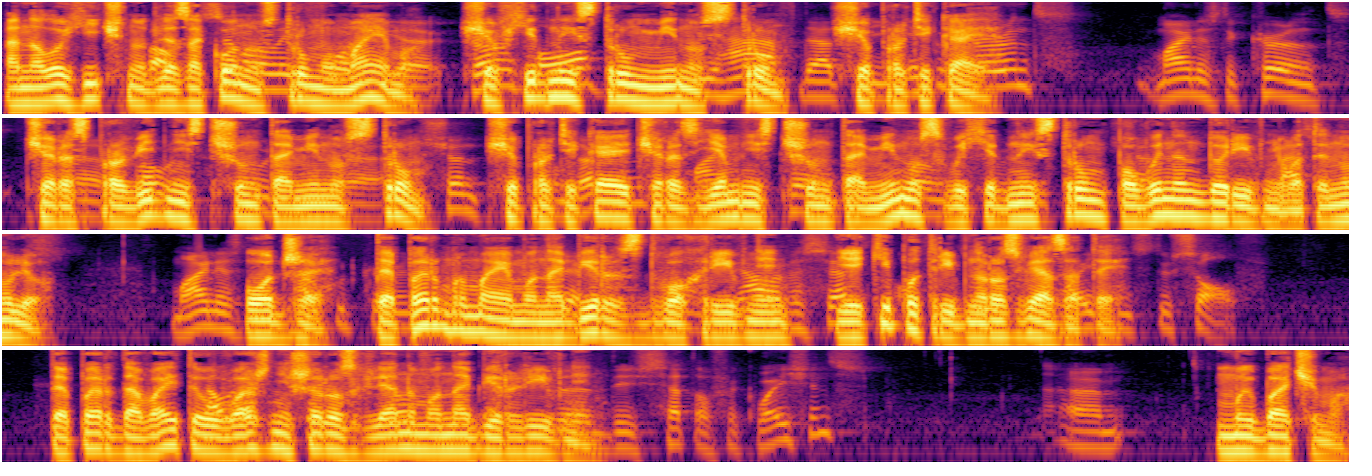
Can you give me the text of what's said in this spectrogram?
Аналогічно для закону струму маємо, що вхідний струм мінус струм, що протікає через провідність шунта мінус струм, що протікає через ємність шунта мінус вихідний струм повинен дорівнювати нулю. Отже, тепер ми маємо набір з двох рівнянь, які потрібно розв'язати. Тепер давайте уважніше розглянемо набір рівнянь. Ми бачимо,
